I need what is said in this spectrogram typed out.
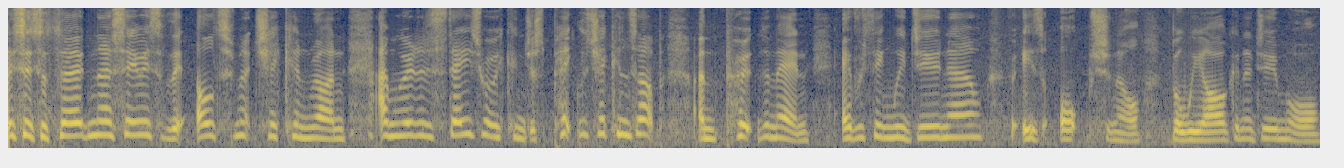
This is the third in our series of the Ultimate Chicken Run and we're at a stage where we can just pick the chickens up and put them in. Everything we do now is optional, but we are going to do more.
